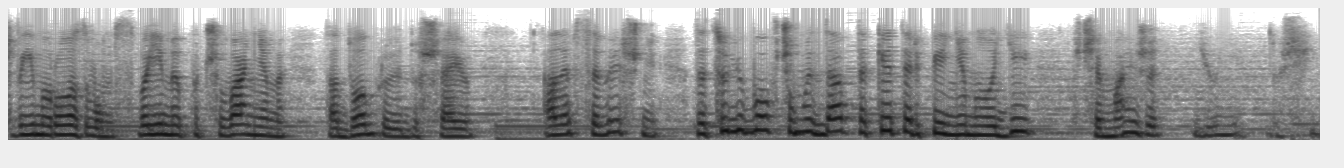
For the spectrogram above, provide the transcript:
своїм розумом, своїми почуваннями та доброю душею. Але Всевишній за цю любов чомусь дав таке терпіння молодій, ще майже юній душі.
